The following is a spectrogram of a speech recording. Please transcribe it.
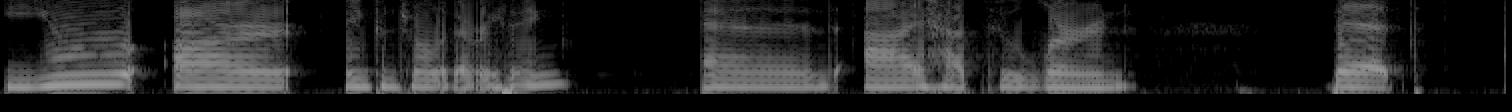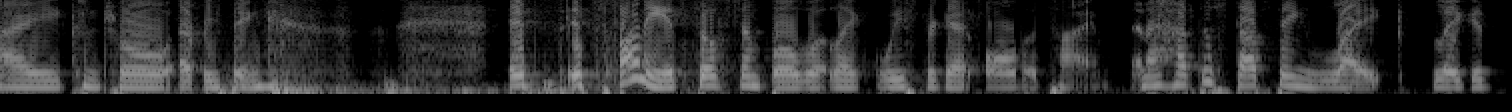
you are in control of everything. And I had to learn that I control everything. it's it's funny, it's so simple, but like we forget all the time. And I have to stop saying like. Like it's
